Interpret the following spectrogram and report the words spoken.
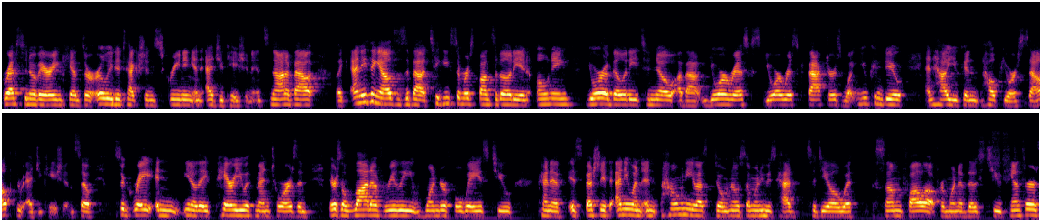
breast and ovarian cancer, early detection, screening, and education. It's not about like anything else, it's about taking some responsibility and owning your ability to know about your risks, your risk factors, what you can do, and how you can help yourself through education. So, it's a great, and you know, they pair you with mentors, and there's a lot of really wonderful ways to kind of especially if anyone and how many of us don't know someone who's had to deal with some fallout from one of those two cancers,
